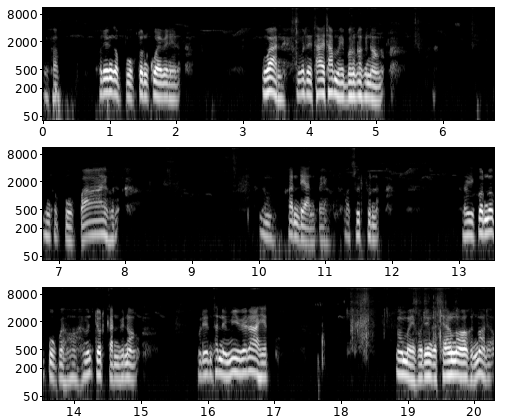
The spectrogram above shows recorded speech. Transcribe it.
นี่ครับพอเด่นกับปลูกต้นกล้วยไปนี่แหละว่านบ่ได้ทายทำให้เบิ่งเนาะพี่น้องเนาะมันก็ปลูกไปพุ่นน่ะนำขั้นแดนไปเอาสุดพุ่นน่ะ แล้วอีกคนมาปลูกไปให้มันจดกันพี่น้องพอเด่นท่านมีเวลาเฮ็ดมาใหม่พอเด่นก็แทงนอขึ้นมาแล้ว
